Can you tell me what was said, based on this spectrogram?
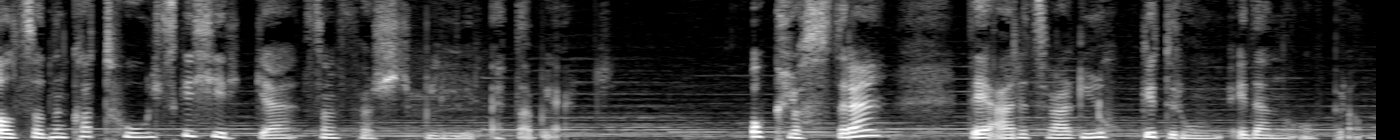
altså den katolske kirke, som først blir etablert. Og klosteret, det er et svært lukket rom i denne operaen.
